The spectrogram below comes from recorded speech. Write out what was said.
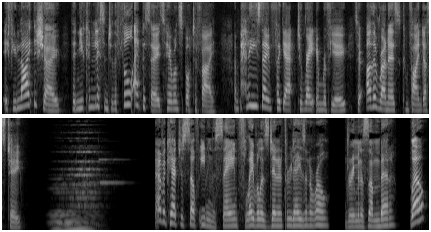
if you like the show, then you can listen to the full episodes here on Spotify. And please don't forget to rate and review so other runners can find us too. Ever catch yourself eating the same flavorless dinner three days in a row? Dreaming of something better? Well,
